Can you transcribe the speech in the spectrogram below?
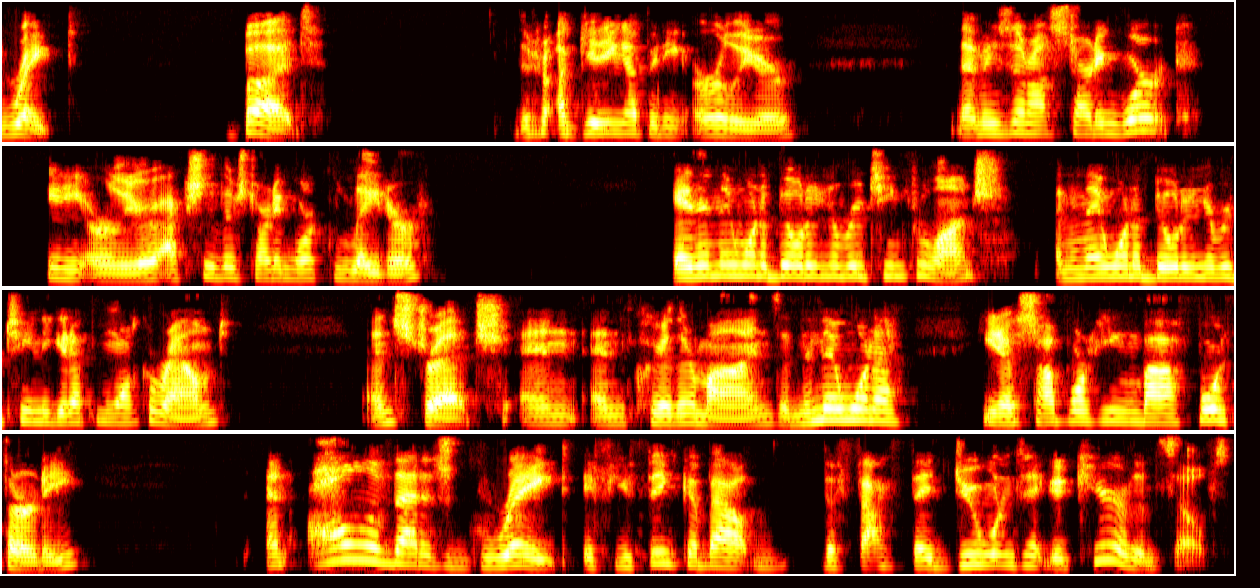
great. But they're not getting up any earlier. That means they're not starting work any earlier. Actually, they're starting work later and then they want to build in a routine for lunch, and then they want to build in a routine to get up and walk around and stretch and and clear their minds, and then they want to, you know, stop working by 4:30. And all of that is great if you think about the fact that they do want to take good care of themselves.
